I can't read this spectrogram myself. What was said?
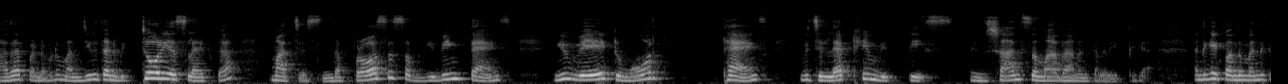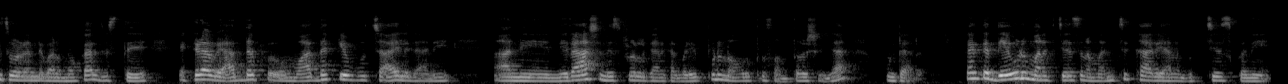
ఆధారపడినప్పుడు మన జీవితాన్ని విక్టోరియస్ లైఫ్గా మార్చేస్తుంది. The process of giving thanks give way to more thanks which left him with peace నేను శాంతి సమాధానం కల వ్యక్తిగా. అందుకే కొంతమందికి చూడండి వాళ్ళ ముఖాలు చూస్తే ఎక్కడ వార్ధ వార్ధక్యపు ఛాయలు కానీ నిరాశ నిస్పృహలు కానీ కనబడి ఎప్పుడు నవ్వుతూ సంతోషంగా ఉంటారు. కనుక దేవుడు మనకు చేసిన మంచి కార్యాలను గుర్తు చేసుకొని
